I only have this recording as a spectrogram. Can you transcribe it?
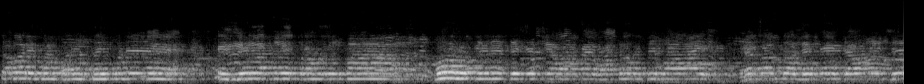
તમારે પણ ફરજ થઈ પડે કે સેવાકીય પ્રવૃત્તિમાં સો નથી તો લેખે જવાની છે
